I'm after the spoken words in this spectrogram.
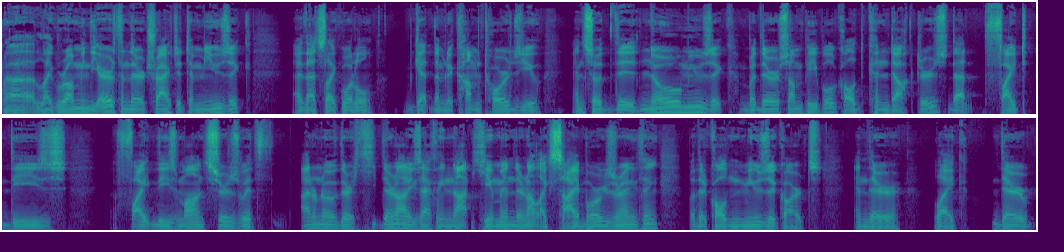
uh, like roaming the earth and they're attracted to music. Uh, that's like what'll get them to come towards you. And so the no music, but there are some people called conductors that fight these fight these monsters with I don't know if they're they're not exactly not human. They're not like cyborgs or anything, but they're called music arts and they're like they're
